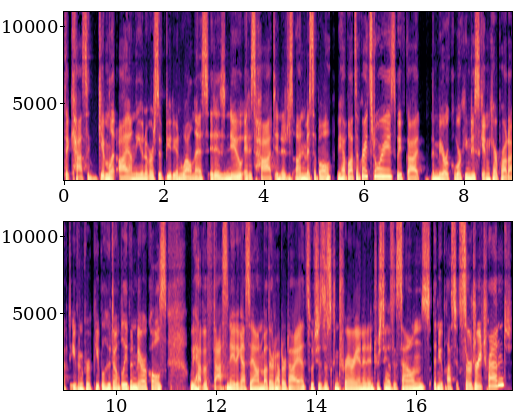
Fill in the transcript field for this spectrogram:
that casts a gimlet eye on the universe of beauty and wellness. It is new, it is hot, and it is unmissable. We have lots of great stories. We've got the miracle working new skincare product, even for people who don't believe in miracles. We have a fascinating essay on mother daughter diets, which is as contrarian and interesting as it sounds. The new plastic surgery trend.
